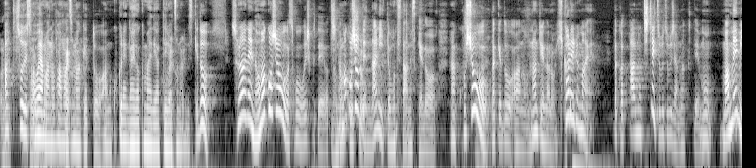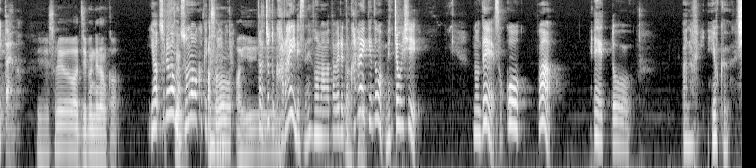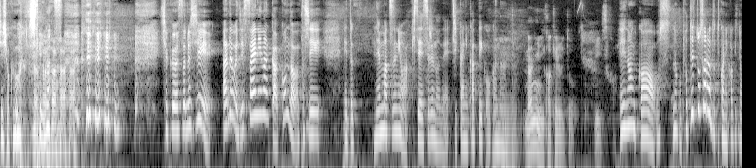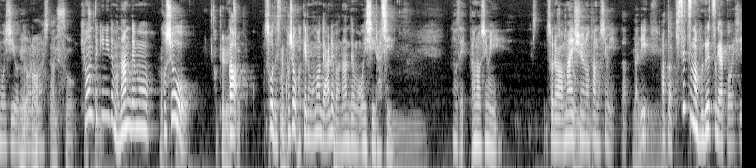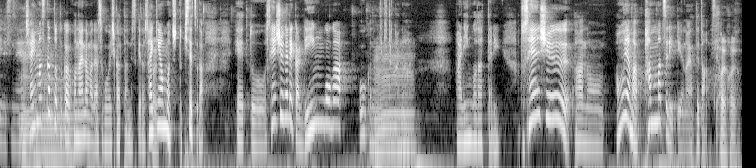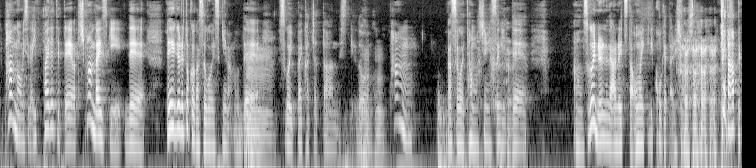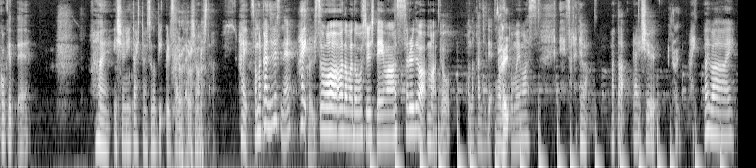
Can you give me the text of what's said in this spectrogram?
あそうです。青山のファーマーズマーケット。ト、あの、国連大学前でやってるやつなんですけど、それはね、生胡椒がすごい美味しくて、私生胡椒椒って何って思ってたんですけど、なんか胡椒だけど、あの、なんて言うんだろう、引かれる前。だから、あの、ちっちゃいつぶつぶじゃなくて、もう豆みたいな。えー、それは自分でなんか、いや、それはもうそのままかけてもいいみたいな。えー、ただちょっと辛いですね。そのまま食べると辛いけど、めっちゃ美味しい。ので、そこは、えーっと、あの、よく試食をしています。食をするし、あ、でも実際になんか、今度は私、えっと、年末には帰省するので、実家に買っていこうかなと。えー何にかけるといいですか？え、なんか、なんかポテトサラダとかにかけても美味しいよってえ言われましたあ美味。しそう。基本的にでも何でも胡椒、かけるやつ。そうですね、うん胡椒をかけるものであれば何でも美味しいらしい。ので、楽しみ。それは毎週の楽しみだったり、うんあとは季節のフルーツがやっぱ美味しいですね。うんシャインマスカットとかがこの間まではすごい美味しかったんですけど、最近はもうちょっと季節が、えっ、と、先週ぐらいからリンゴが多くなってきたかな。うんまあ、リンゴだったり。あと先週、あの、青山パン祭りっていうのをやってたんですよ。はいはい。パンのお店がいっぱい出てて、私パン大好きで、ベーグルとかがすごい好きなので、うんすごいいっぱい買っちゃったんですけど、うんうんパンがすごい楽しみすぎて、あの、すごいルールで歩いてたら思いっきりこけたりしました。ペタってこけて、はい。一緒にいた人にすごいびっくりされたりしました。はい。そんな感じですね。はい。はい質問はまだまだ募集しています。それでは、まあ今日こんな感じで終わりと思います。えーそれでは、また来週。はい。はい。バイバイ。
